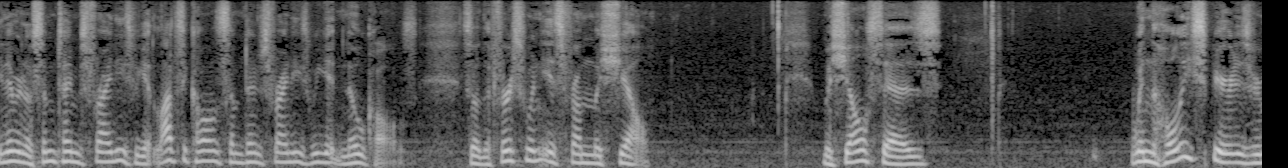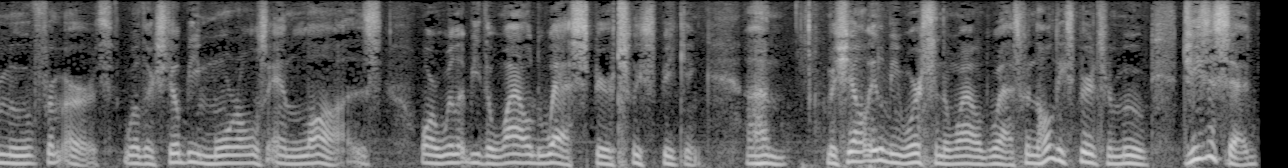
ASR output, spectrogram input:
You never know. Sometimes Fridays we get lots of calls, sometimes Fridays we get no calls. So the first one is from Michelle. Michelle says, When the Holy Spirit is removed from earth, will there still be morals and laws, or will it be the Wild West, spiritually speaking? Um, Michelle, it'll be worse than the Wild West. When the Holy Spirit's removed, Jesus said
